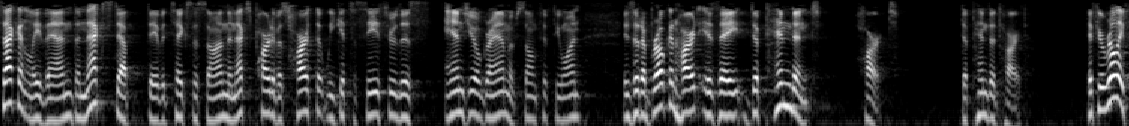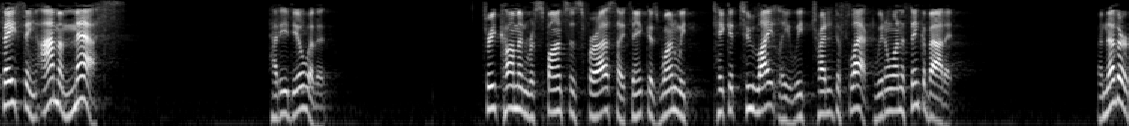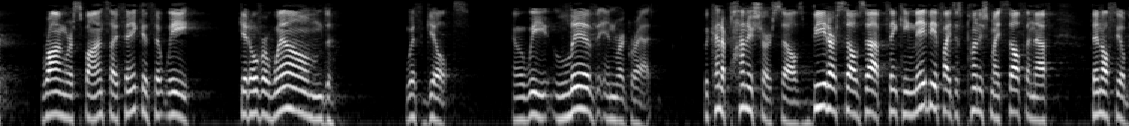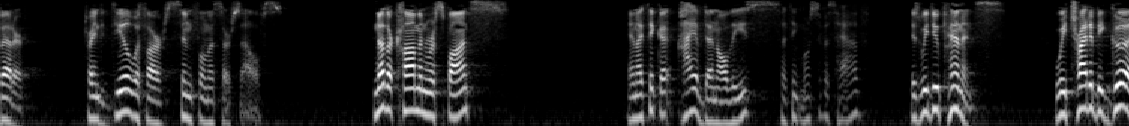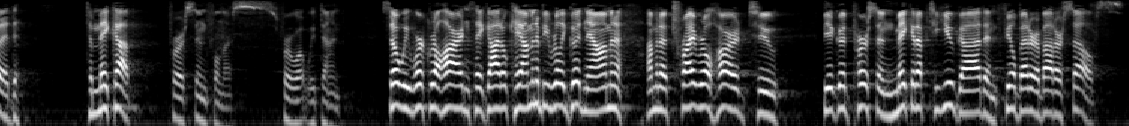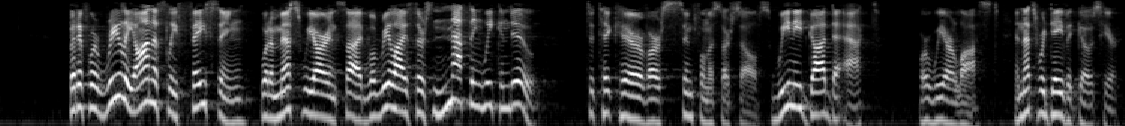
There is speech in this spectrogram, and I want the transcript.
Secondly, then, the next step David takes us on, the next part of his heart that we get to see through this angiogram of Psalm 51 is that a broken heart is a dependent heart. Dependent heart. If you're really facing, I'm a mess, how do you deal with it? Three common responses for us, I think, is one, we take it too lightly. We try to deflect. We don't want to think about it. Another wrong response, I think, is that we get overwhelmed with guilt. And we live in regret. We kind of punish ourselves, beat ourselves up, thinking maybe if I just punish myself enough, then I'll feel better. Trying to deal with our sinfulness ourselves. Another common response, and I think I have done all these, I think most of us have, is we do penance. We try to be good to make up for our sinfulness, for what we've done. So we work real hard and say, God, okay, I'm going to be really good now. I'm going to, I'm going to try real hard to be a good person, make it up to you, God, and feel better about ourselves. But if we're really honestly facing what a mess we are inside, we'll realize there's nothing we can do to take care of our sinfulness ourselves. We need God to act, or we are lost. And that's where David goes here.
